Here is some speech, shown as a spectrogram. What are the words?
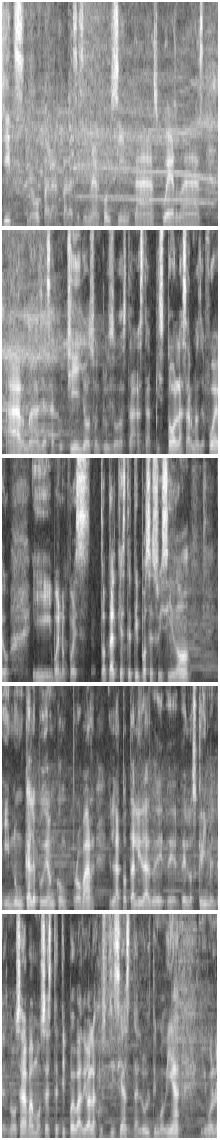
kits, ¿no? Para, para asesinar con cintas, cuerdas, armas, ya sea cuchillos o incluso hasta, hasta pistolas, armas de fuego. Y bueno, pues total que este tipo se suicidó y nunca le pudieron comprobar la totalidad de, los crímenes, ¿no? O sea, vamos, este tipo evadió a la justicia hasta el último día y bueno,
